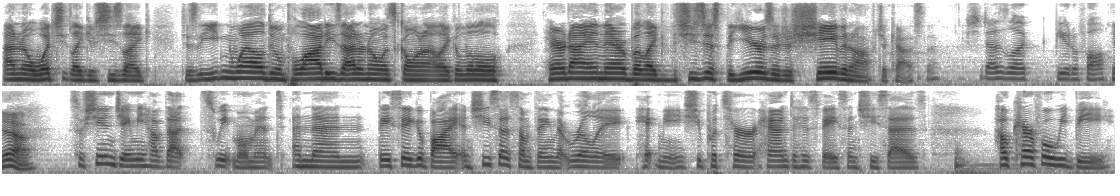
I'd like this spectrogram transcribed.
I don't know what she like if she's like just eating well, doing Pilates. I don't know what's going on, like a little hair dye in there, but like she's just the years are just shaving off Jocasta. She does look beautiful. Yeah. So she and Jamie have that sweet moment, and then they say goodbye. And she says something that really hit me. She puts her hand to his face and she says, How careful we'd be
